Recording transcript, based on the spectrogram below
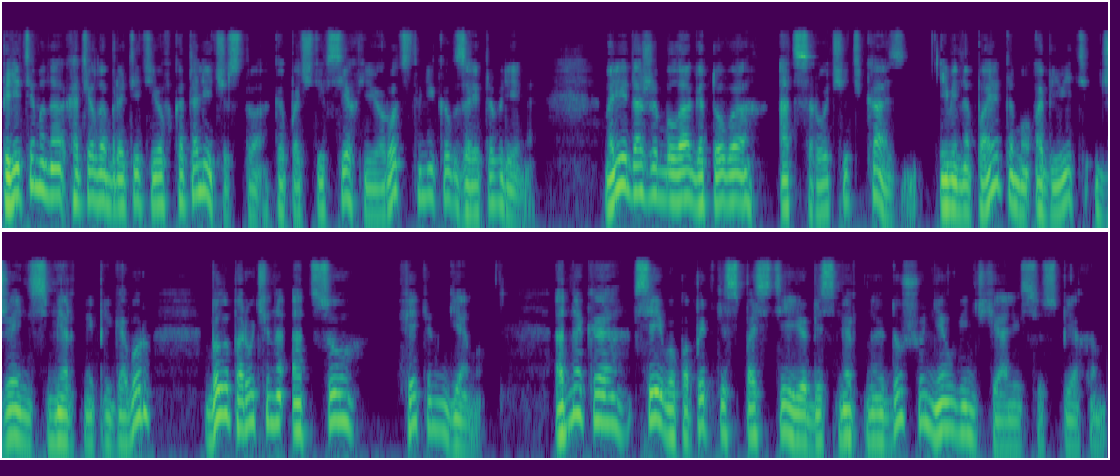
Перед тем она хотела обратить ее в католичество, как почти всех ее родственников за это время. Мария даже была готова отсрочить казнь. Именно поэтому объявить Джейн смертный приговор было поручено отцу Фекингему. Однако все его попытки спасти ее бессмертную душу не увенчались успехом.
